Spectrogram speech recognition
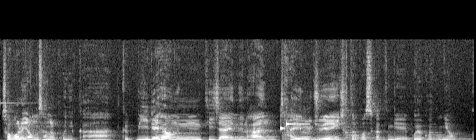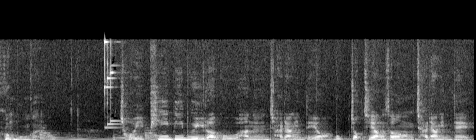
저번에 영상을 보니까 그 미래형 디자인을 한 자율주행 셔틀버스 같은 게 보였거든요. 그건 뭔가요? 저희 PBV라고 하는 차량인데요. 목적 지향성 차량인데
